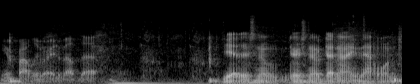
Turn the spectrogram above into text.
You're probably right about that. Yeah, there's no there's no denying that one.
